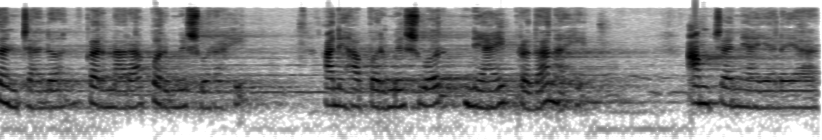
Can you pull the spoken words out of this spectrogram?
संचालन करणारा परमेश्वर आहे आणि हा परमेश्वर न्यायप्रधान आहे. आमच्या न्यायालयात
